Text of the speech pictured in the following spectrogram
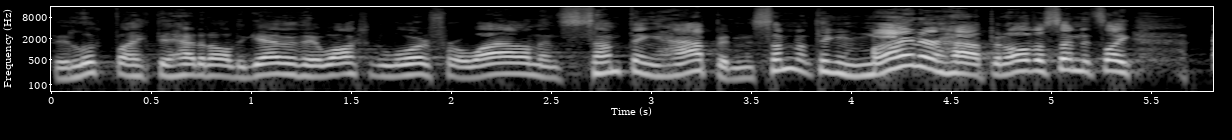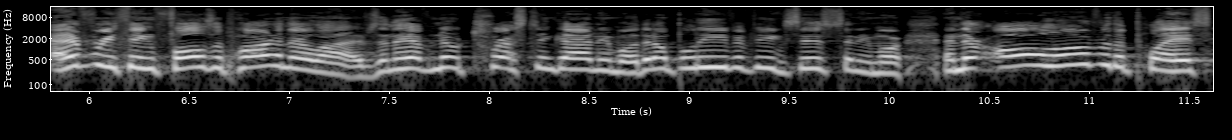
they looked like they had it all together. They walked with the Lord for a while, and then something happened. Something minor happened. All of a sudden, it's like everything falls apart in their lives, and they have no trust in God anymore. They don't believe if He exists anymore. And they're all over the place,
